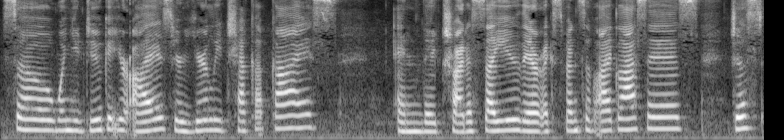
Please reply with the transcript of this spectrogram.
So when you do get your eyes, your yearly checkup, guys, and they try to sell you their expensive eyeglasses, just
